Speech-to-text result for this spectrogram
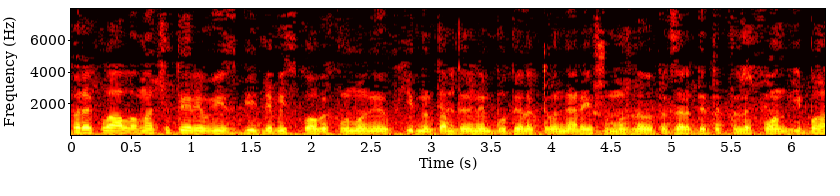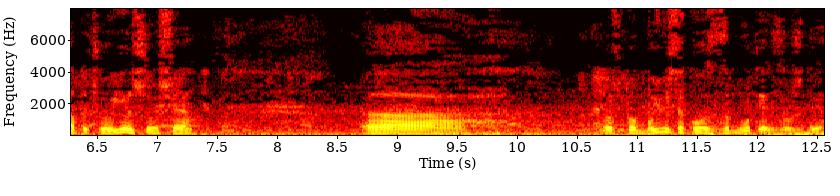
переклала на 4 USB для військових. Воно необхідно там, де не буде електроенергії, що можливо підзарядити телефон і багато чого іншого ще. Е, просто боюся когось забути, як завжди.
